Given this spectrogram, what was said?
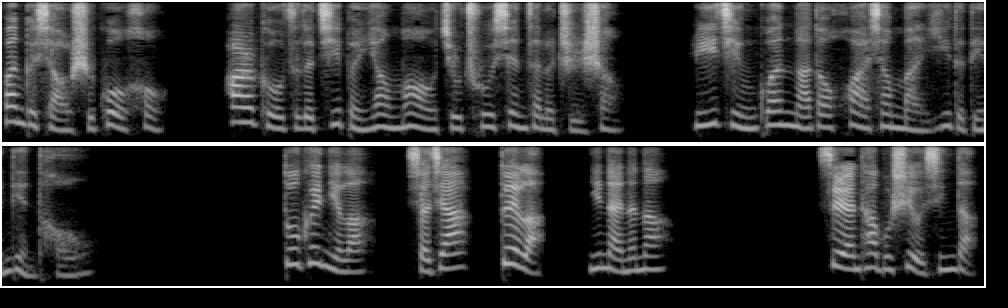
半个小时过后，二狗子的基本样貌就出现在了纸上。李警官拿到画像，满意的点点头。多亏你了，小佳。对了，你奶奶呢？虽然她不是有心的，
